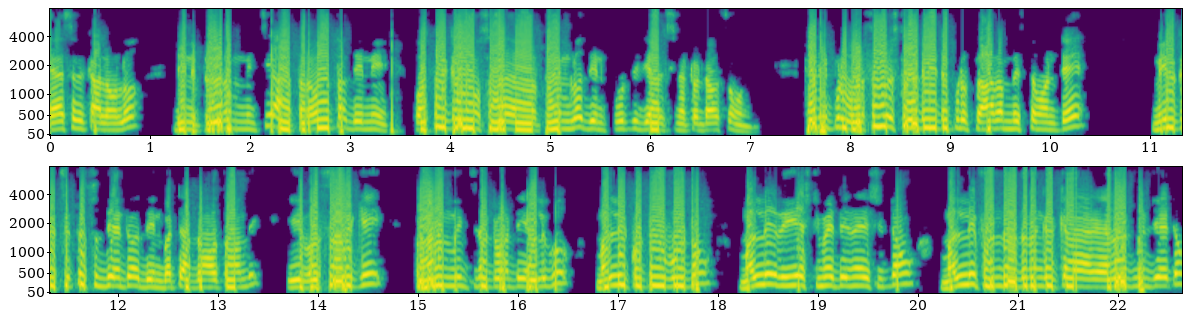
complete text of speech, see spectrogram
వేసవి కాలంలో దీన్ని ప్రారంభించి ఆ తర్వాత దీన్ని వర్షాకాలం టైంలో దీన్ని పూర్తి చేయాల్సినటువంటి అవసరం ఉంది. కానీ ఇప్పుడు వర్షాలు స్టార్ట్ అయ్యేటప్పుడు ప్రారంభిస్తామంటే మీ యొక్క చిత్తశుద్ధి ఏంటో దీన్ని బట్టి అర్థమవుతోంది. ఈ వర్షాలకి ప్రారంభించినటువంటి అలుగు మళ్ళీ కొట్టకపోవటం మళ్ళీ రీఎస్టిమేట్ చేయటం మళ్ళీ ఫండ్ అదనంగా అలాట్మెంట్ చేయటం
